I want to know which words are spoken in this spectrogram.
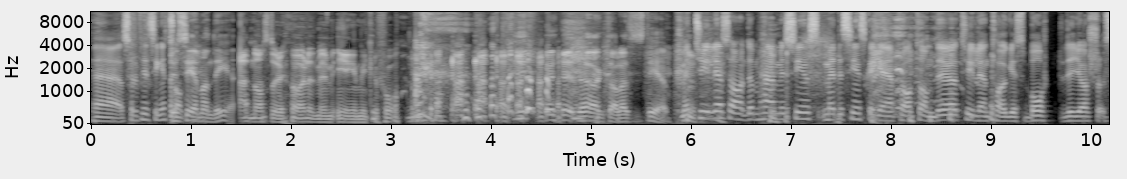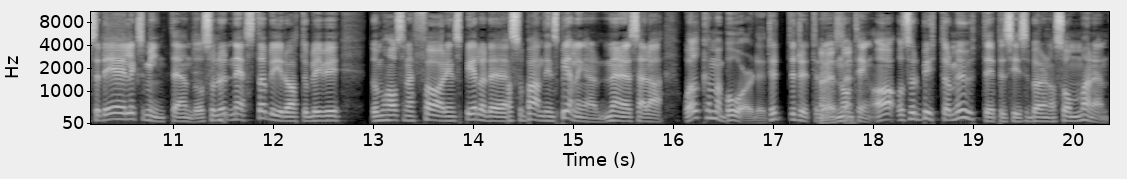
Eh, så det finns inget Hur sånt. ser man det? Att någon står i hörnet med en egen mikrofon. Ett högtalarsystem. Men tydligen så har de här medicins, medicinska grejerna jag pratar om, det har tydligen tagits bort, det görs, så, så det är liksom inte ändå. Så nu, nästa blir då att då blir vi, de har sådana här förinspelade, alltså bandinspelningar, när det är så här, welcome aboard, du, du, du, du, Ja, någonting. Ja, och så bytte de ut det precis i början av sommaren.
